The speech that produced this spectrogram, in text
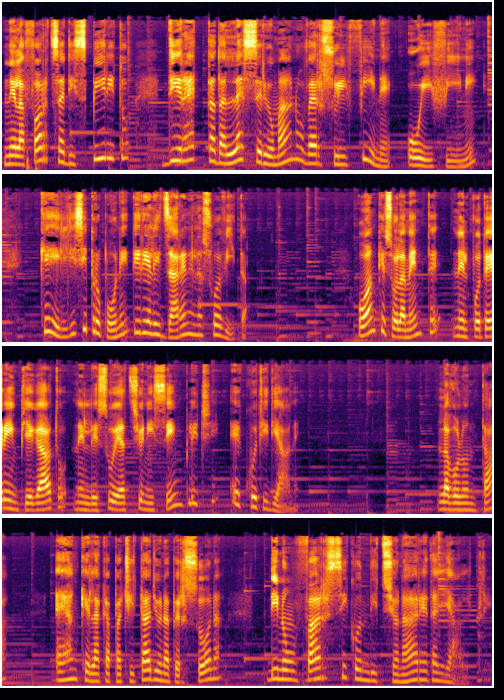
nella forza di spirito diretta dall'essere umano verso il fine o i fini che egli si propone di realizzare nella sua vita, o anche solamente nel potere impiegato nelle sue azioni semplici e quotidiane. La volontà è anche la capacità di una persona di non farsi condizionare dagli altri.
